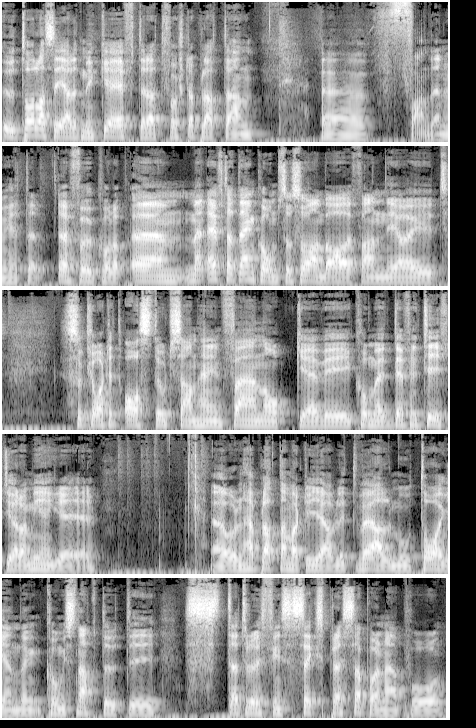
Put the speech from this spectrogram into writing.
uttalat sig jävligt mycket efter att första plattan Uh, fan den nu heter. Jag får kolla upp. Ehm, men efter att den kom så sa han bara, ah, fan jag är ju ett, såklart ett asstort Samhain-fan och eh, vi kommer definitivt göra mer grejer. Eh, och den här plattan vart ju jävligt väl mottagen. Den kom ju snabbt ut i, jag tror det finns sex pressar på den här på,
